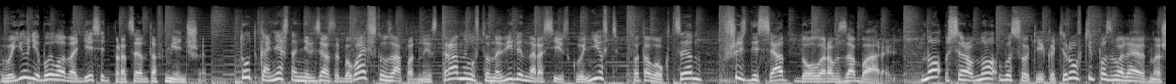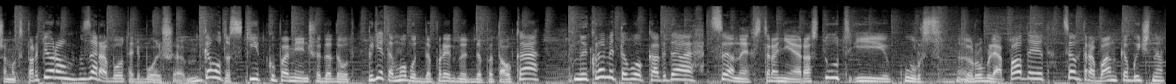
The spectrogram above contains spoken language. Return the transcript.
В июне было на 10% меньше. Тут, конечно, нельзя забывать, что западные страны установили на российскую нефть потолок цен в 60 долларов за баррель. Но все равно высокие котировки позволяют нашим экспортерам заработать больше. Кому-то скидку поменьше дадут, где-то могут допрыгнуть до потолка. Ну и кроме того, когда цены в стране растут и курс рубля падает, Центробанк обычно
